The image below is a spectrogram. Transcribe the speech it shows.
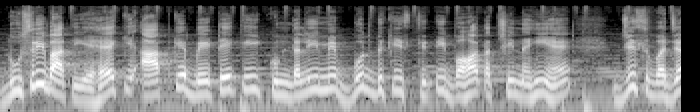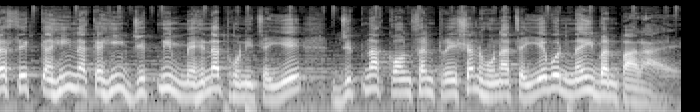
दूसरी बात यह है कि आपके बेटे की कुंडली में बुद्ध की स्थिति बहुत अच्छी नहीं है। जिस वजह से कहीं ना कहीं जितनी मेहनत होनी चाहिए, जितना कंसंट्रेशन होना चाहिए, वो नहीं बन पा रहा है।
